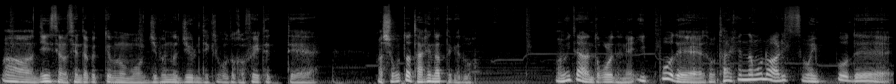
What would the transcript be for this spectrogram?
まあ人生の選択っていうものも自分の自由にできることが増えてって、まあ仕事は大変だったけど、まあ、みたいなところでね、一方で、その大変なものはありつつも一方で、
